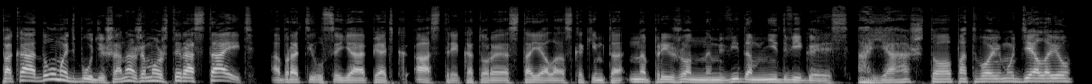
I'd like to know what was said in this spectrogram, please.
Пока думать будешь, она же может и растаять». Обратился я опять к Астре, которая стояла с каким-то напряженным видом, не двигаясь. «А я что, по-твоему, делаю?»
